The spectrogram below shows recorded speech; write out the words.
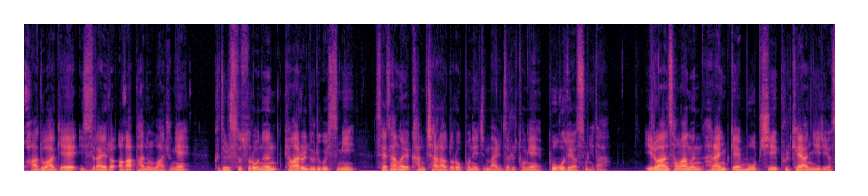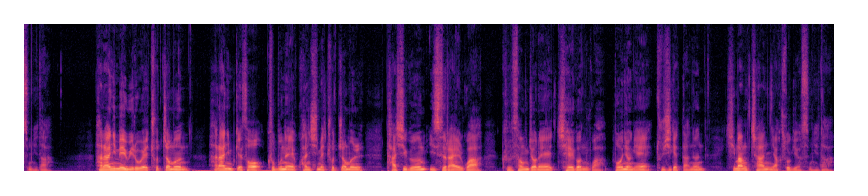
과도하게 이스라엘을 억압하는 와중에 그들 스스로는 평화를 누리고 있음이 세상을 감찰하도록 보내진 말들을 통해 보고되었습니다. 이러한 상황은 하나님께 몹시 불쾌한 일이었습니다. 하나님의 위로의 초점은 하나님께서 그분의 관심의 초점을 다시금 이스라엘과 그 성전의 재건과 번영에 두시겠다는 희망찬 약속이었습니다.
